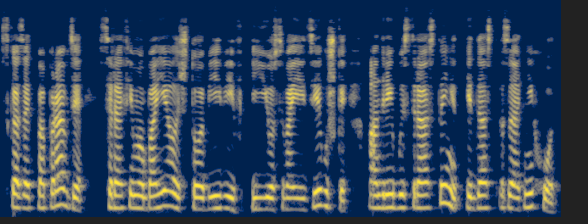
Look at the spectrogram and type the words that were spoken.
Сказать по правде, Серафима боялась, что, объявив ее своей девушкой, Андрей быстро остынет и даст задний ход.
